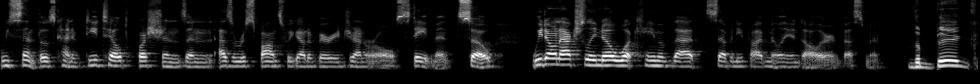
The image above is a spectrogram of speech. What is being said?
We sent those kind of detailed questions, and as a response, we got a very general statement. So we don't actually know what came of that $75 million investment. The big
